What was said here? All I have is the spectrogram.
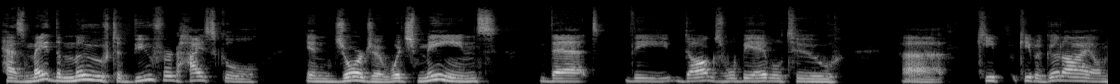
has made the move to Buford High School in Georgia, which means that the dogs will be able to uh, keep keep a good eye on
